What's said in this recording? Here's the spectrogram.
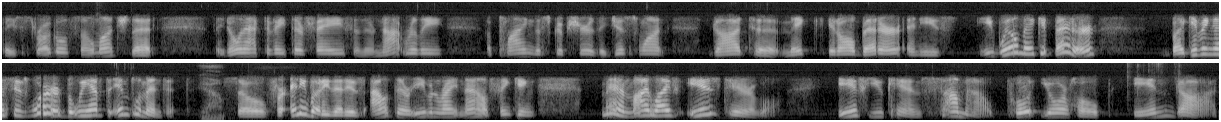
they struggle so much that they don't activate their faith and they're not really applying the scripture. They just want God to make it all better and he's he will make it better by giving us his word, but we have to implement it. Yeah. So for anybody that is out there even right now thinking, "Man, my life is terrible." if you can somehow put your hope in God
